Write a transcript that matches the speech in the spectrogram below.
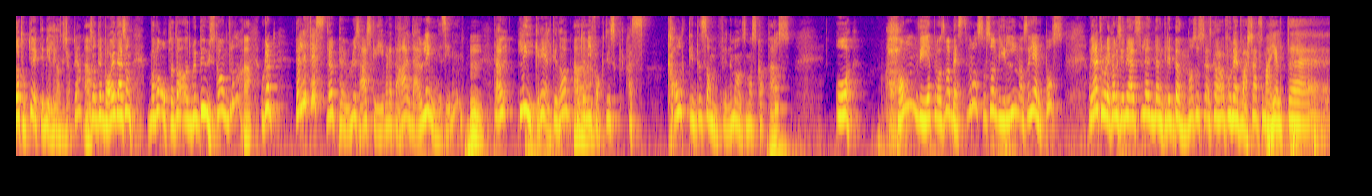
da, tok du vekk det bildet ganske kjapt igjen. Ja. Altså, det var jo, det er sånn, Man var opptatt av at det ble boosta av andre. da. Ja. Og klart, Det er litt festlig at Paulus her skriver dette her. Det er jo lenge siden. Mm. Det er jo like reelt i dag at vi faktisk er kalt inn til samfunnet med Han som har skapt Ja. oss. Og han vet hva som er best for oss, og så vil han altså hjelpe oss. Og jeg tror det kan du si, Når jeg nevnte de bønnene, så jeg skal jeg få med et vers her som er helt eh,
